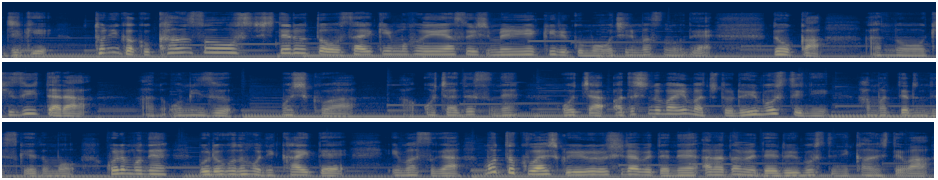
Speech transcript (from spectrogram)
期。とにかく乾燥してると細菌も増えやすいし免疫力も落ちますのでどうかあの気づいたらあのお水もしくはお茶ですね。お茶。私の場合今ちょっとルイボスティーにハマってるんですけれども、これもね、ブログの方に書いていますが、もっと詳しくいろいろ調べてね、改めてルイボスティーに関しては、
